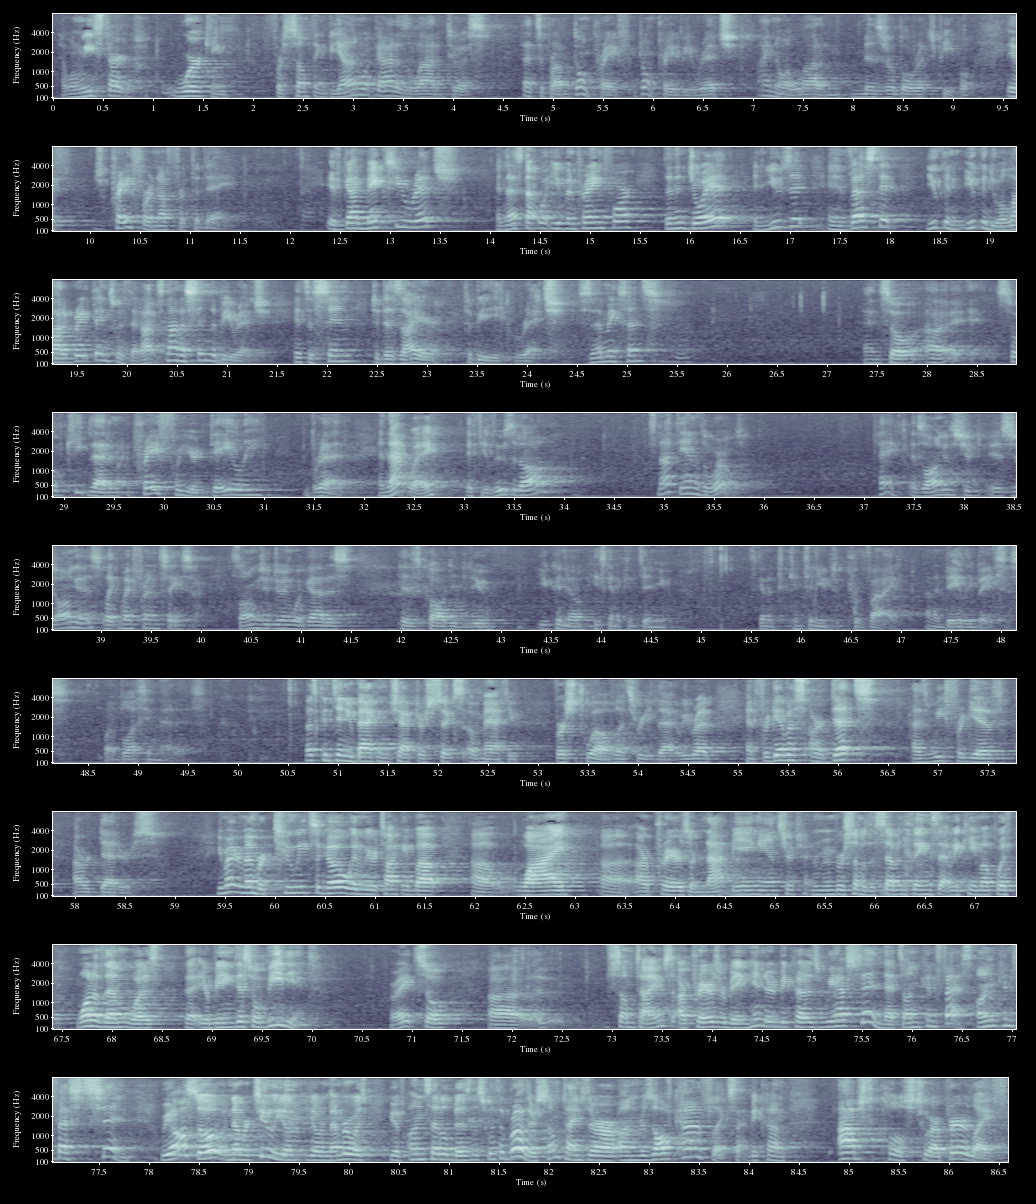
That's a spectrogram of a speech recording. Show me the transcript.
And when we start working for something beyond what God has allotted to us, that's a problem. Don't pray. For, don't pray to be rich. I know a lot of miserable rich people. If pray for enough for today. If God makes you rich, and that's not what you've been praying for, then enjoy it and use it and invest it. You can, you can do a lot of great things with it. It's not a sin to be rich. It's a sin to desire to be rich. Does that make sense? And so, uh, so keep that in mind. Pray for your daily bread. And that way, if you lose it all, it's not the end of the world. Hey, as long as you're, as long as, like my friend says, as long as you're doing what God has, has called you to do, you can know He's going to continue. He's going to continue to provide on a daily basis. What a blessing that is. Let's continue back in chapter 6 of Matthew, verse 12. Let's read that. We read, And forgive us our debts as we forgive our debtors. You might remember two weeks ago when we were talking about uh, why uh, our prayers are not being answered. And remember some of the seven things that we came up with? One of them was that you're being disobedient. Right? So uh, sometimes our prayers are being hindered because we have sin that's unconfessed, unconfessed sin. We also, number two, you'll, you'll remember, was you have unsettled business with a brother. Sometimes there are unresolved conflicts that become obstacles to our prayer life.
